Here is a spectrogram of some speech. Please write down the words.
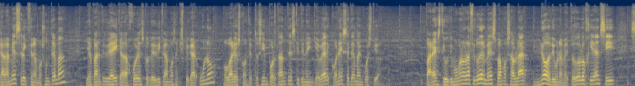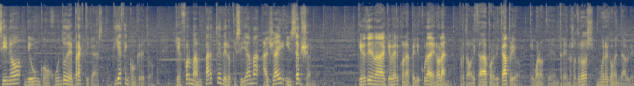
Cada mes seleccionamos un tema y a partir de ahí cada jueves lo dedicamos a explicar uno o varios conceptos importantes que tienen que ver con ese tema en cuestión. Para este último monográfico del mes vamos a hablar no de una metodología en sí, sino de un conjunto de prácticas, 10 en concreto, que forman parte de lo que se llama Agile Inception, que no tiene nada que ver con la película de Nolan, protagonizada por DiCaprio, que bueno, que entre nosotros muy recomendable.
